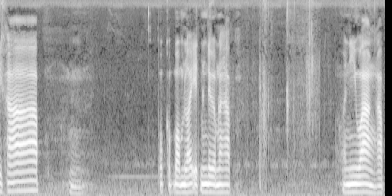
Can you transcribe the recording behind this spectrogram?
ดีครับพบกับบอมร้อยเอ็ดเหมือนเดิมนะครับ วันนี้ว่างครับ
